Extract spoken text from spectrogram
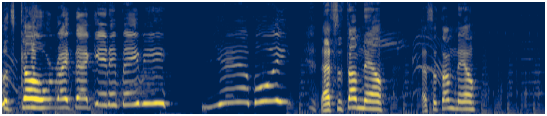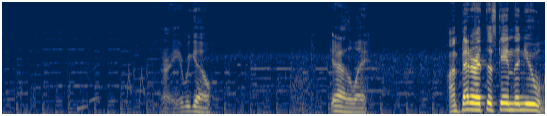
Let's go. We're right back in it, baby. Yeah, boy. That's the thumbnail. That's the thumbnail. Alright, here we go. Get out of the way. I'm better at this game than you.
